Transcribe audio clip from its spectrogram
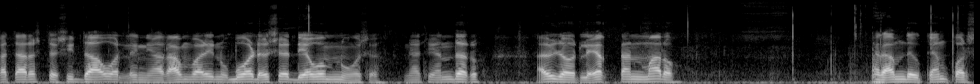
કાચા રસ્તે સીધા આવો એટલે ત્યાં રામવાળીનું બોર્ડ હશે, દેવમનું હશે. ત્યાંથી અંદર આવી જાઓ એટલે એક ટન મારો. રામદેવ કેમ્પર્સ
